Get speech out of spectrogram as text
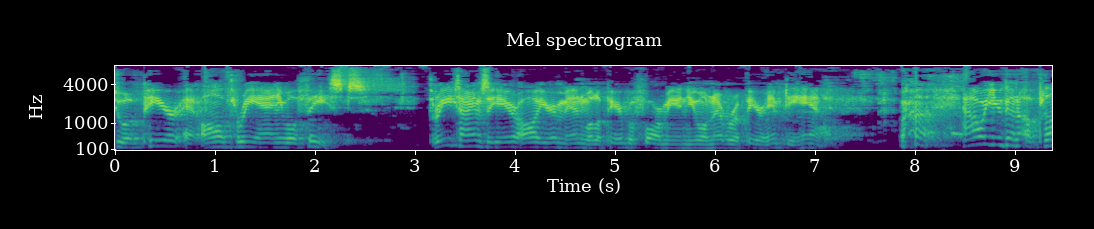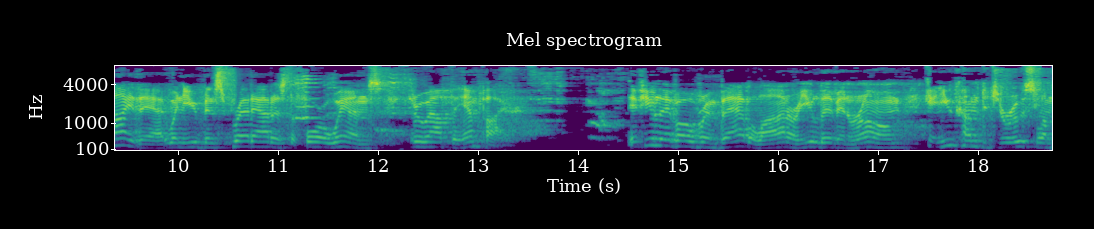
to appear at all three annual feasts. Three times a year, all your men will appear before me, and you will never appear empty handed. How are you going to apply that when you've been spread out as the four winds throughout the empire? If you live over in Babylon or you live in Rome, can you come to Jerusalem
